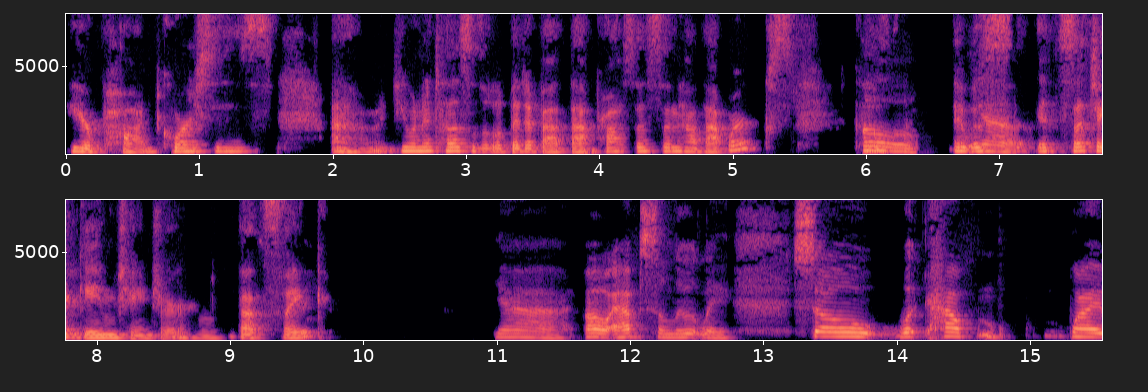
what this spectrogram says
your pod courses. Um, do you want to tell us a little bit about that process and how that works? Oh, it was yeah. it's such a game changer. Mm-hmm. That's like yeah. Oh, absolutely. So what how why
